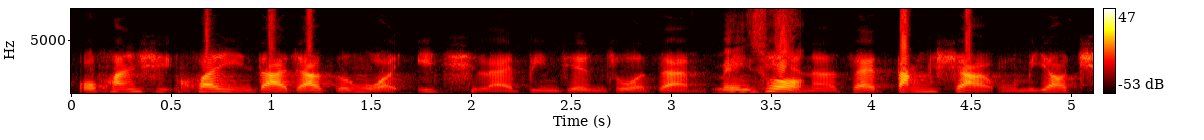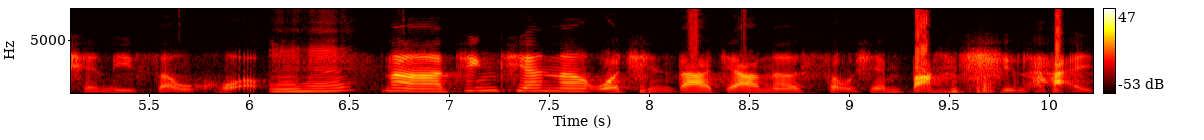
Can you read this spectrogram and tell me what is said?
我欢喜欢迎大家跟我一起来并肩作战，没错呢，在当下我们要全力收获。嗯哼，那今天呢，我请大家呢，首先绑起来，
